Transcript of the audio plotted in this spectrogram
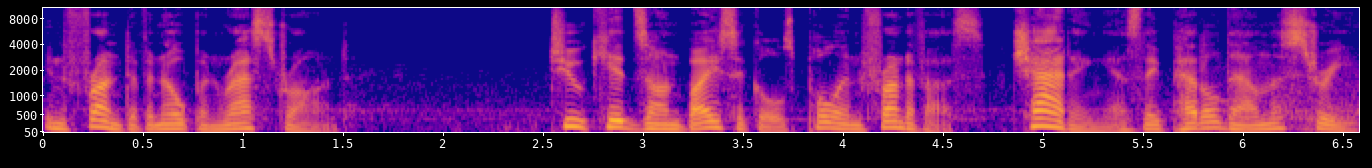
in front of an open restaurant. Two kids on bicycles pull in front of us, chatting as they pedal down the street.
